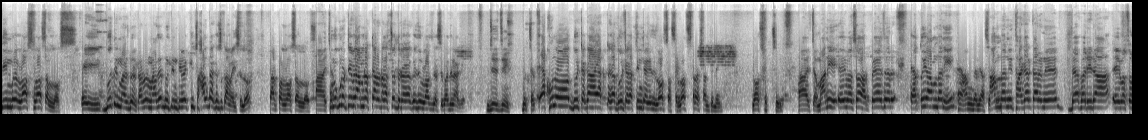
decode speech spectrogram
দিন ধরে লস লস আর লস এই দুই তিন মাস ধরে তারপর মাঝে দুই তিন টিমে কিছু হালকা কিছু কামাইছিল তারপর লস আর লস আচ্ছা। কোনো কোনো টিমে আমরা তেরো টাকা চোদ্দ টাকা কিছু লস গেছে কদিন আগে। জি জি। বুঝছেন? এখনও দুই টাকা এক টাকা দুই টাকা তিন টাকা লস আছে। লস ছাড়া শান্তি নেই। লস হচ্ছে। আচ্ছা মানে এই বছর পেঁয়াজের এতই আমদানি হ্যাঁ আমদানি আছে। আমদানি থাকার কারণে ব্যাপারীরা এই বছর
